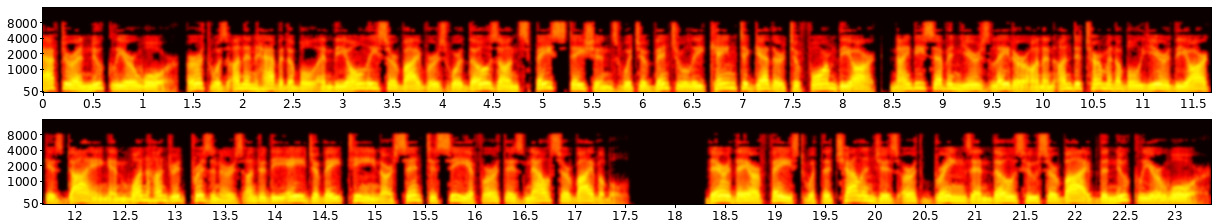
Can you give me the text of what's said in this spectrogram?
After a nuclear war, Earth was uninhabitable and the only survivors were those on space stations which eventually came together to form the Ark. 97 years later on an undeterminable year the Ark is dying and 100 prisoners under the age of 18 are sent to see if Earth is now survivable. There they are faced with the challenges Earth brings and those who survived the nuclear war.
